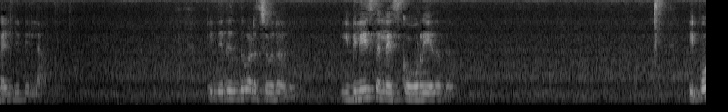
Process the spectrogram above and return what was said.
കഴിഞ്ഞിട്ടില്ല. പിന്നെ ഇത് എന്ത് പഠിച്ചവനാണ്? ഇബിലീസ് അല്ലേ സ്കോർ ചെയ്തത്. ഇപ്പോ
